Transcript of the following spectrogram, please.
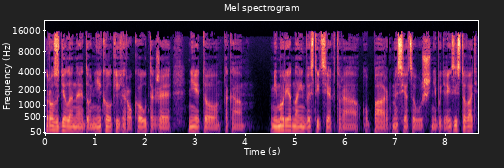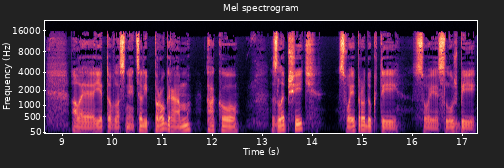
rozdelené do niekoľkých rokov, takže nie je to taká mimoriadná investícia, ktorá o pár mesiacov už nebude existovať, ale je to vlastne celý program, ako zlepšiť svoje produkty, svoje služby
